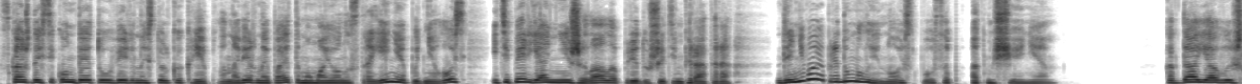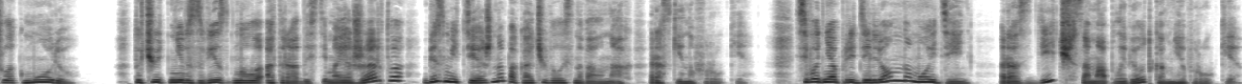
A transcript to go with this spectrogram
С каждой секундой эта уверенность только крепла. Наверное, поэтому мое настроение поднялось, и теперь я не желала придушить императора. Для него я придумала иной способ отмщения. Когда я вышла к морю, то чуть не взвизгнула от радости. Моя жертва безмятежно покачивалась на волнах, раскинув руки. Сегодня определенно мой день, раз дичь сама плывет ко мне в руки.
